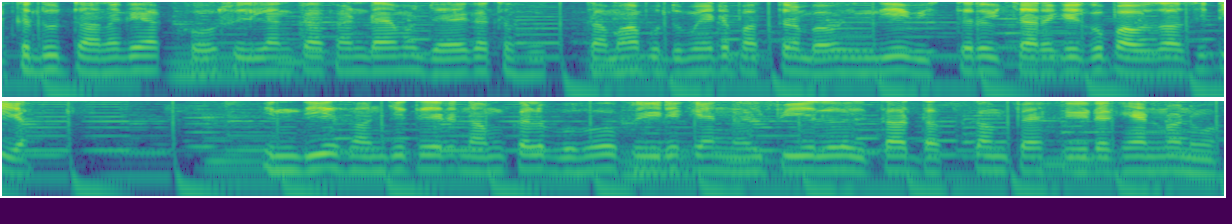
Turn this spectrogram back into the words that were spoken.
එකදු තරගයක් හෝ ශ්‍රී ලංකා කණ්ඩායම ජයගත හොත් තමා පුදුමයට පත්වන බව ඉන්දිය විස්තර විචාරකයකු පවසා සිටිය. ඉන්දිය සංජිතයට නම් කළ බොහෝ ක්‍රීඩකයන් අල්පියල ඉතා දස්කම් පෑ ක්‍රීඩකයන් වනවා.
